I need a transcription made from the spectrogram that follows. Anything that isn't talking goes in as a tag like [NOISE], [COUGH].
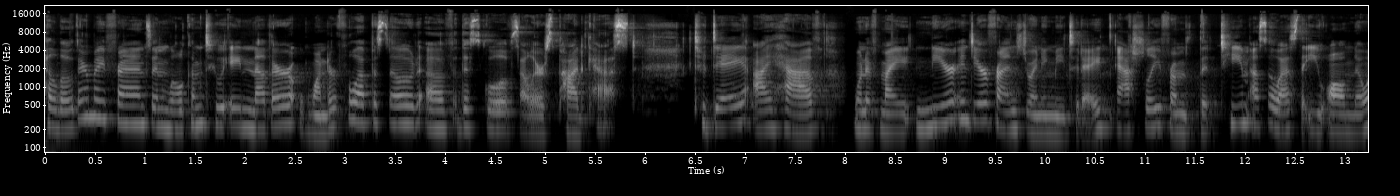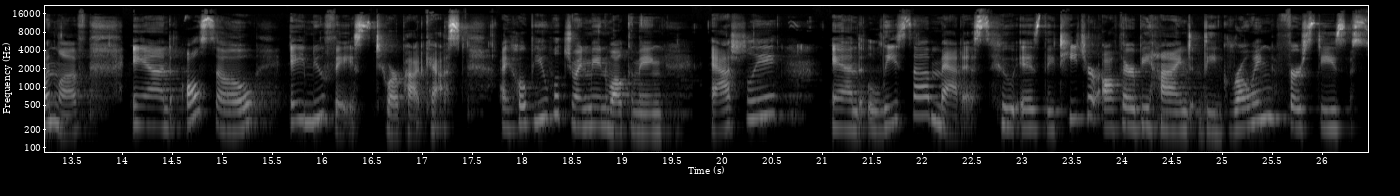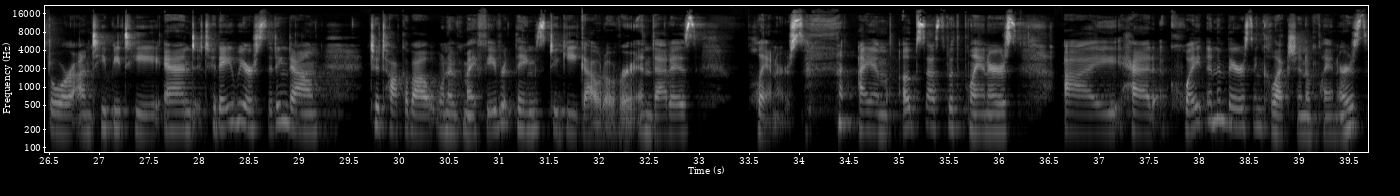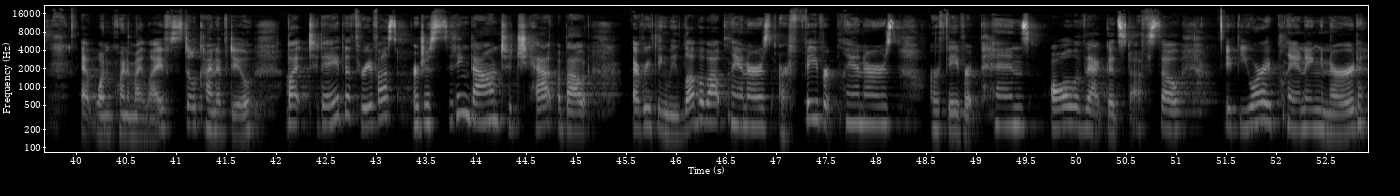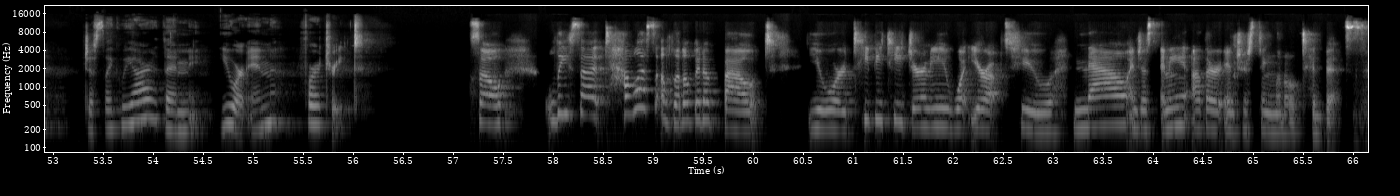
Hello there, my friends, and welcome to another wonderful episode of the School of Sellers podcast. Today, I have one of my near and dear friends joining me today, Ashley from the Team SOS that you all know and love, and also a new face to our podcast. I hope you will join me in welcoming Ashley and Lisa Mattis, who is the teacher author behind the Growing Firsties store on TPT. And today we are sitting down to talk about one of my favorite things to geek out over, and that is planners. [LAUGHS] I am obsessed with planners. I had quite an embarrassing collection of planners at one point in my life, still kind of do. But today, the three of us are just sitting down to chat about everything we love about planners, our favorite planners, our favorite pens, all of that good stuff. So, if you are a planning nerd, just like we are, then you are in for a treat. So, Lisa, tell us a little bit about your TPT journey, what you're up to now, and just any other interesting little tidbits.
